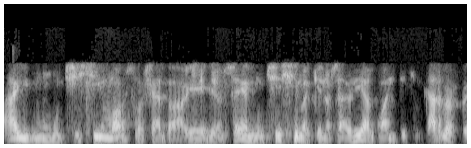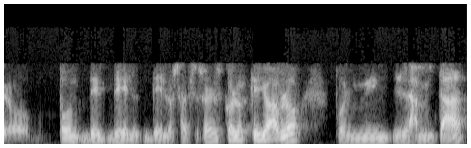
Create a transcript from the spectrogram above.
hay muchísimos, o sea, todavía yo no sé, muchísimos, que no sabría cuantificarlos, pero de, los asesores con los que yo hablo, pues la mitad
